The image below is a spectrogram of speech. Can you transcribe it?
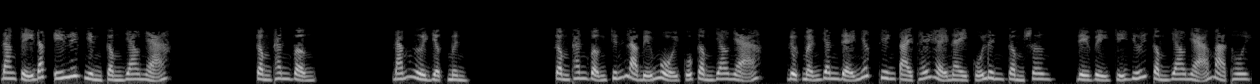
Đan Phỉ đắc ý liếc nhìn cầm dao nhã. Cầm thanh vận. Đám người giật mình. Cầm thanh vận chính là biểu muội của cầm dao nhã, được mệnh danh đệ nhất thiên tài thế hệ này của Linh Cầm Sơn, địa vị chỉ dưới cầm dao nhã mà thôi.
